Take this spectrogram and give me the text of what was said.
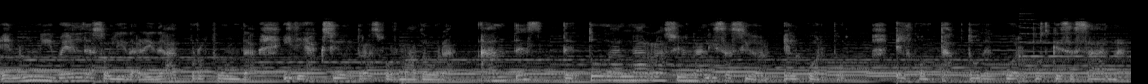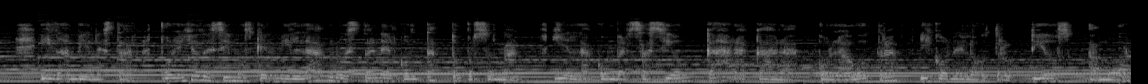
en un nivel de solidaridad profunda y de acción transformadora, antes de toda la racionalización, el cuerpo el contacto de cuerpos que se sanan y dan bienestar. Por ello decimos que el milagro está en el contacto personal y en la conversación cara a cara con la otra y con el otro. Dios, amor,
